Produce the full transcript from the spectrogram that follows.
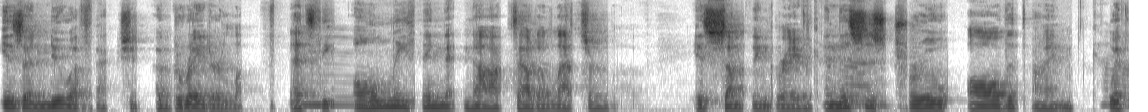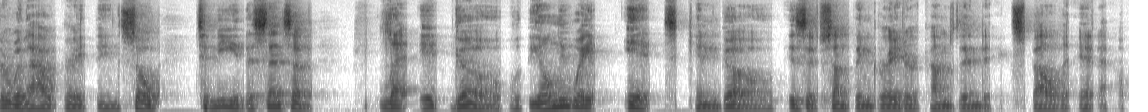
is a new affection, a greater love. That's the only thing that knocks out a lesser love is something greater. and this is true all the time, with or without great things. So to me, the sense of let it go, well, the only way it can go is if something greater comes in to expel the it out.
